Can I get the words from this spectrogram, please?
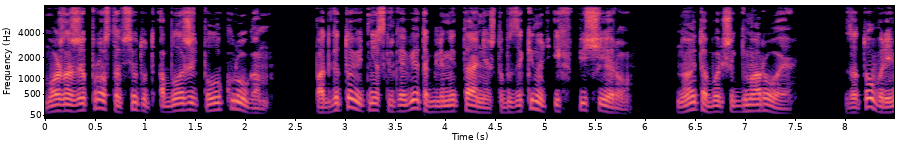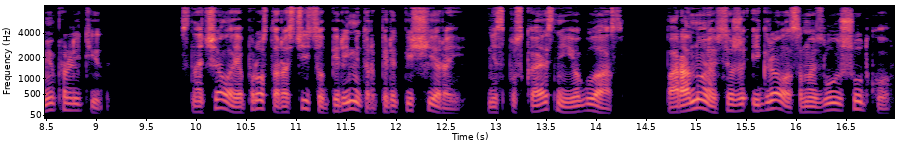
Можно же просто все тут обложить полукругом, подготовить несколько веток для метания, чтобы закинуть их в пещеру. Но это больше геморроя. Зато время пролетит. Сначала я просто расчистил периметр перед пещерой, не спуская с нее глаз. Паранойя все же играла со мной злую шутку,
